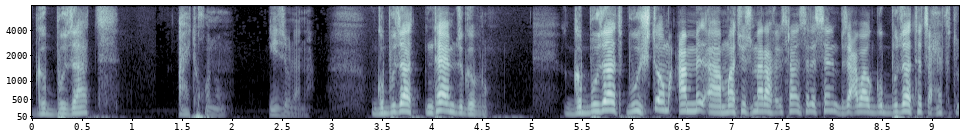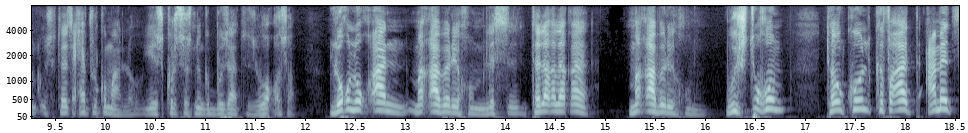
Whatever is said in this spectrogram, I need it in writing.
ግቡዛት ኣይትኹኑ እዩ ዝብለና ግቡዛት እንታይ እዮም ዝገብሩ ግቡዛት ብውሽጦም ማቴዎስ መራፍ 23 ብዛዕባ ግቡዛት ተፃሒፍልኩም ኣሎ የሱስ ክርስቶስ ንግቡዛት ዝወቀሶም ልቕሉቓን መቓብር ኢኹም ዝተለቕለቐ መቓብር ኢኹም ውሽጡኹም ተንኩል ክፍኣት ዓመፅ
